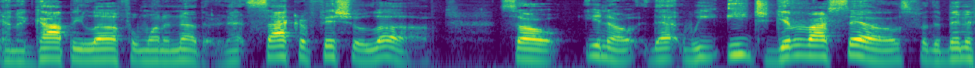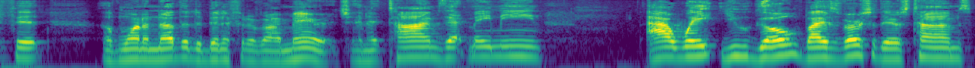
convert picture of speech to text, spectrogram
an agape love for one another. That sacrificial love. So, you know, that we each give of ourselves for the benefit of one another, the benefit of our marriage. And at times that may mean I wait, you go, vice versa. There's times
